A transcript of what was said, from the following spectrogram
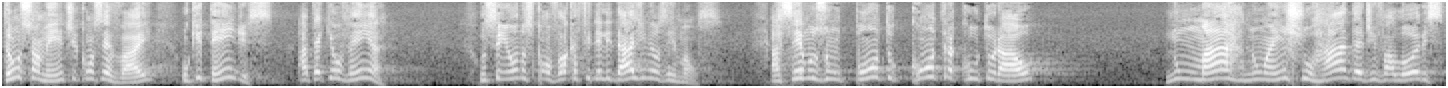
tão somente conservai o que tendes, até que eu venha. O Senhor nos convoca a fidelidade, meus irmãos, a sermos um ponto contracultural num mar, numa enxurrada de valores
